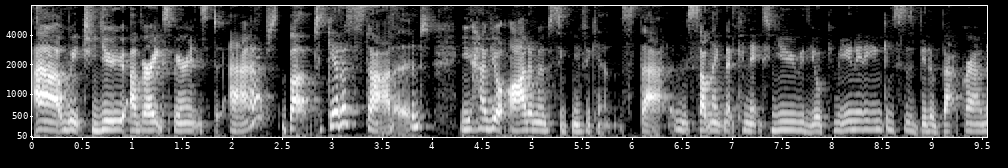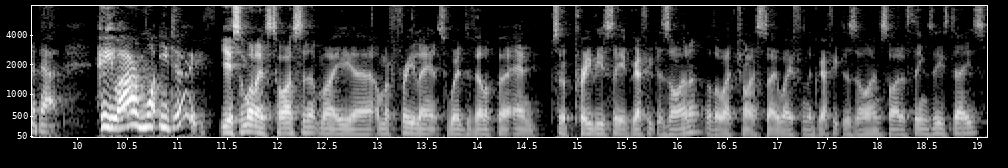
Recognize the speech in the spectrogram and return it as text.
uh, which you are very experienced at. But to get us started, you have your item of significance, that something that connects you with your community and gives us a bit of background about who you are and what you do. Yeah, so my name's Tyson. I'm a, uh, I'm a freelance web developer and sort of previously a graphic designer, although I try to stay away from the graphic design side of things these days.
